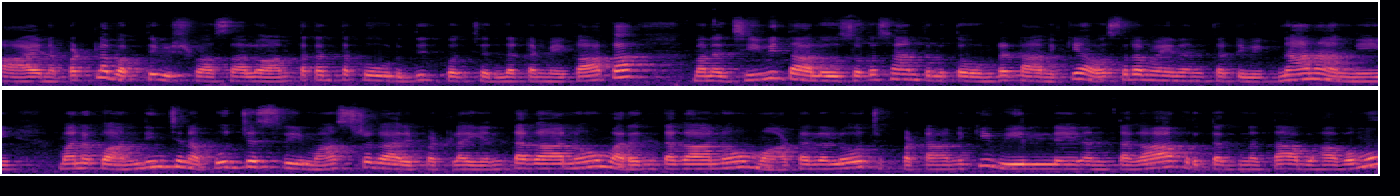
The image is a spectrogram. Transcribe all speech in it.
ఆయన పట్ల భక్తి విశ్వాసాలు అంతకంతకు వృద్ధి చెందటమే కాక మన జీవితాలు సుఖశాంతులతో ఉండటానికి అవసరమైనంతటి విజ్ఞానాన్ని మనకు అందించిన పూజ్యశ్రీ మాస్టర్ గారి పట్ల ఎంతగానో మరెంతగానో మాటలలో చెప్పటానికి వీల్లేనంతగా కృతజ్ఞతాభావము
